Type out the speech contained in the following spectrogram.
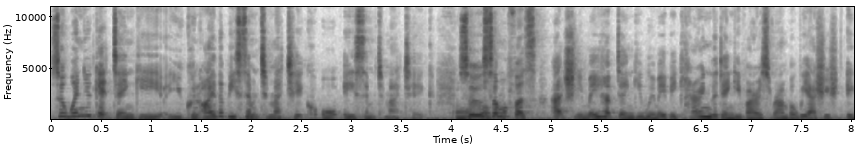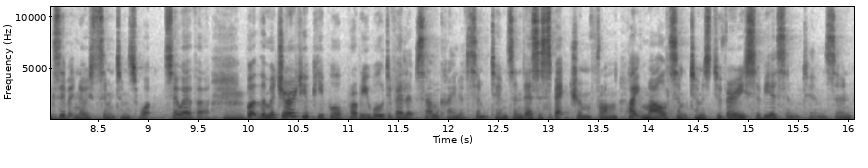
So when you get dengue, you can either be symptomatic or asymptomatic. So oh. some of us actually may have dengue. We may be carrying the dengue virus around, but we actually exhibit no symptoms whatsoever. Hmm. But the majority of people probably will develop some kind of symptoms, and there's a spectrum from quite mild symptoms to very severe symptoms. And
